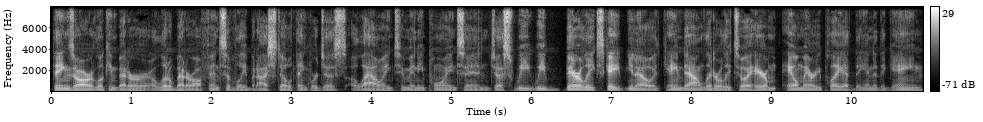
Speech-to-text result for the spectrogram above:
things are looking better, a little better offensively, but I still think we're just allowing too many points and just we we barely escaped. You know, it came down literally to a hail, hail mary play at the end of the game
